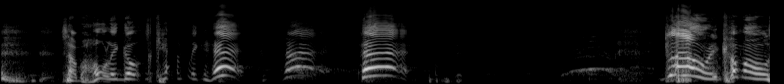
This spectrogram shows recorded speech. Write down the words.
some Holy Ghost Catholic. Hey, hey, hey. Glory, come on.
